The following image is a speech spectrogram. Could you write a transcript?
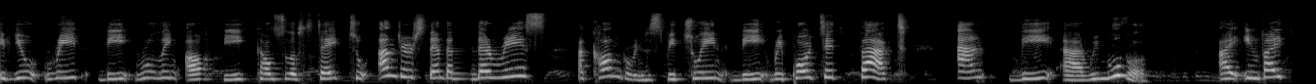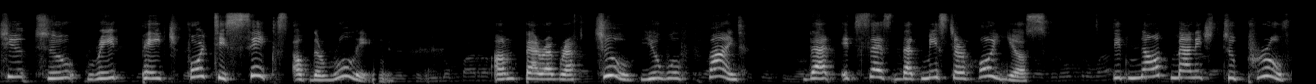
if you read the ruling of the Council of State to understand that there is a congruence between the reported fact and the uh, removal. I invite you to read page 46 of the ruling. On paragraph 2, you will find that it says that Mr. Hoyos did not manage to prove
